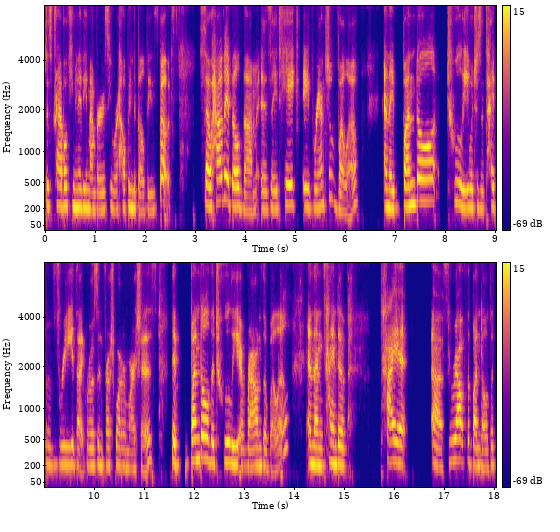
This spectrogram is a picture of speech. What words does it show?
just tribal community members who were helping to build these boats. So, how they build them is they take a branch of willow and they bundle tule, which is a type of reed that grows in freshwater marshes. They bundle the tule around the willow and then kind of tie it uh, throughout the bundle to,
